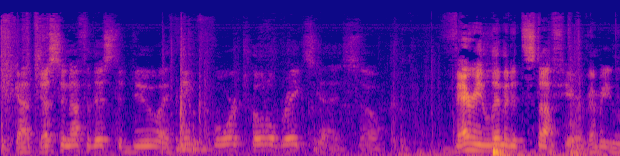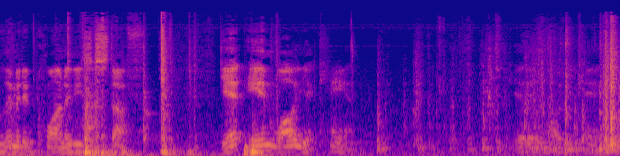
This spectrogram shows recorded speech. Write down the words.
We've got just enough of this to do, I think, four total breaks, guys. So, very limited stuff here. Very limited quantities of stuff. Get in while you can. Get in while you can.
